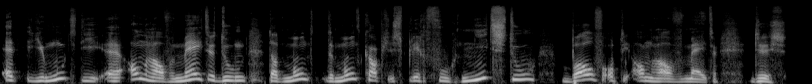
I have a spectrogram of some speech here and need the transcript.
het, je moet die uh, anderhalve meter doen. Dat mond, de mondkapjesplicht voegt niets toe bovenop die anderhalve meter. Dus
